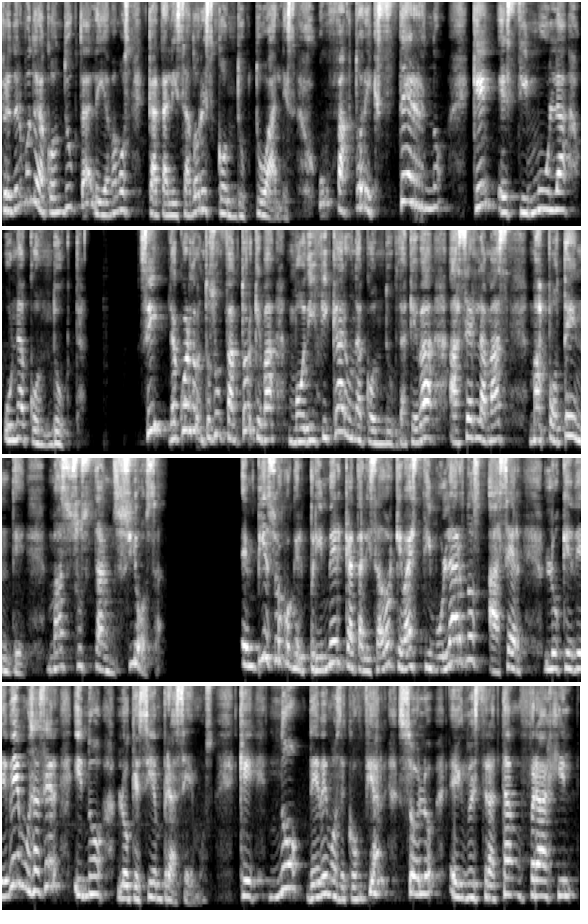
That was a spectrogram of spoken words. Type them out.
pero en el mundo de la conducta le llamamos catalizadores conductuales, un factor externo que estimula una conducta. ¿Sí? ¿De acuerdo? Entonces un factor que va a modificar una conducta, que va a hacerla más, más potente, más sustanciosa. Empiezo con el primer catalizador que va a estimularnos a hacer lo que debemos hacer y no lo que siempre hacemos. Que no debemos de confiar solo en nuestra tan frágil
